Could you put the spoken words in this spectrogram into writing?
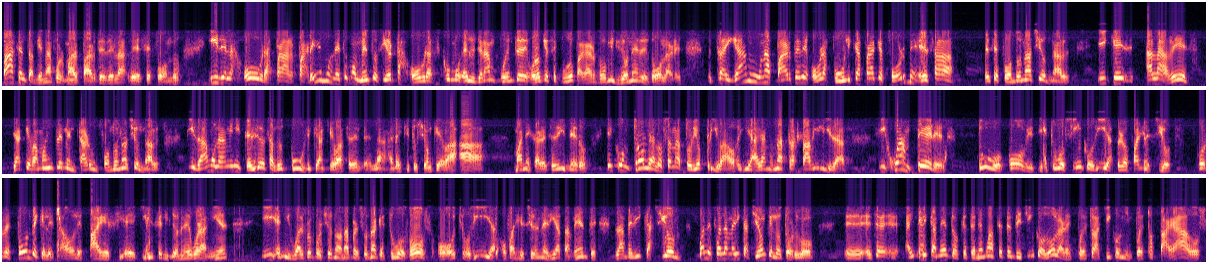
pasen también a formar parte de, la, de ese fondo y de las obras. paremos en estos momentos ciertas obras como el Gran Puente de Oro que se pudo pagar 2 millones de dólares. Traigamos una parte de obras públicas para que forme esa ese fondo nacional y que a la vez, ya que vamos a implementar un fondo nacional, pidámosle al Ministerio de Salud Pública, que va a ser la, institución que va a manejar ese dinero, que controle a los sanatorios privados y hagan una trazabilidad. Si Juan Pérez tuvo COVID y estuvo cinco días pero falleció, corresponde que el Estado le pague 15 eh, millones de guaraníes y en igual proporción a una persona que estuvo dos o ocho días o falleció inmediatamente. La medicación, ¿cuál fue la medicación que le otorgó? Eh, ese, hay medicamentos que tenemos a 75 dólares puestos aquí con impuestos pagados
